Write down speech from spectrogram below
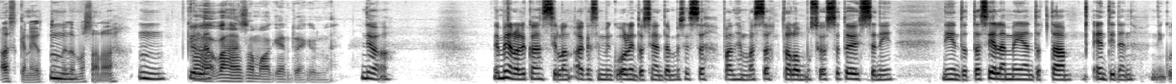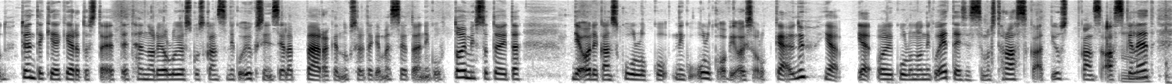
äskeinen juttu, mm. mitä mä sanoin. Mm, kyllä. Vähän, vähän samaa genreä kyllä. Joo. Ja meillä oli myös silloin aikaisemmin, kun olin tosiaan tämmöisessä vanhemmassa talonmuseossa töissä, niin, niin tota, siellä meidän tota, entinen niin kuin, työntekijä kertoi sitä, että, että hän oli ollut joskus kanssa niin kuin yksin siellä päärakennuksella tekemässä jotain niin kuin, toimistotöitä. Ja oli myös kuullut, kun niin kuin, ulkoovi olisi ollut käynyt ja, ja oli kuulunut niin kuin, eteisessä semmoista raskaat just kanssa askeleet, mm.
